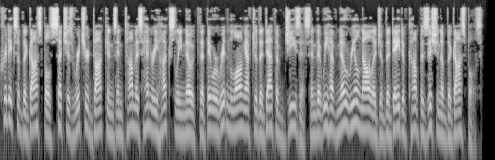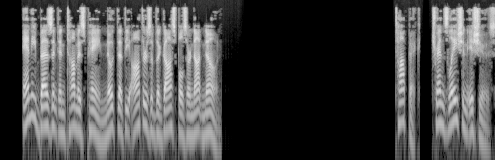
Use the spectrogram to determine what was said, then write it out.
Critics of the Gospels such as Richard Dawkins and Thomas Henry Huxley note that they were written long after the death of Jesus and that we have no real knowledge of the date of composition of the Gospels. Annie Besant and Thomas Paine note that the authors of the Gospels are not known. Topic: Translation issues.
